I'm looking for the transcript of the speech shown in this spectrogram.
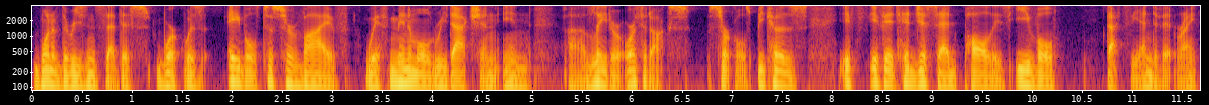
one of the reasons that this work was able to survive with minimal redaction in uh, later Orthodox circles. Because if if it had just said Paul is evil, that's the end of it, right?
